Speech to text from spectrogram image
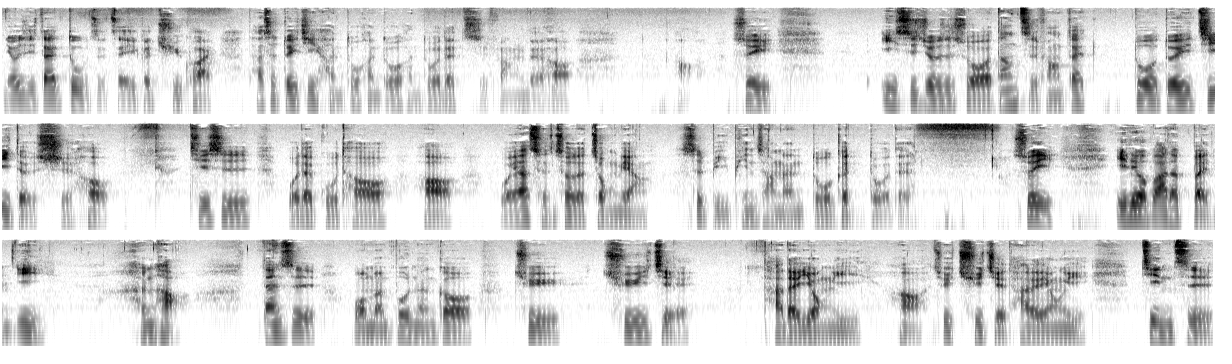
尤其在肚子这一个区块，它是堆积很多很多很多的脂肪的，哈。好，所以意思就是说，当脂肪在多堆积的时候，其实我的骨头，好。我要承受的重量是比平常人多更多的，所以一六八的本意很好，但是我们不能够去曲解它的用意，哈，去曲解它的用意，禁止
